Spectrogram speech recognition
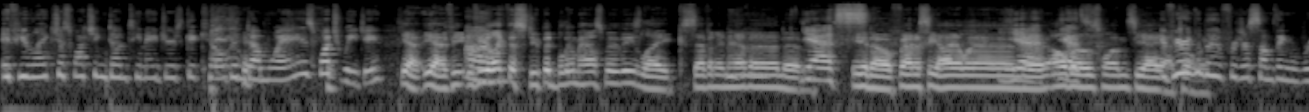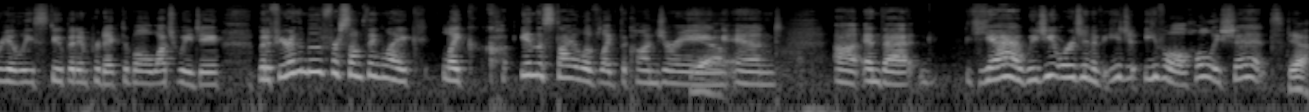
if you like just watching dumb teenagers get killed in dumb ways, watch Ouija. yeah, yeah. If you if you Um, like the stupid Blumhouse movies like Seven in Heaven and Yes. you know Fantasy Island, Yeah, uh, all yes. those ones. Yeah, yeah. if you're in totally. the mood for just something really stupid and predictable, watch Ouija. But if you're in the mood for something like like c- in the style of like The Conjuring Yeah. and uh and that yeah, Ouija Origin of Evil. Holy shit. Yeah,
